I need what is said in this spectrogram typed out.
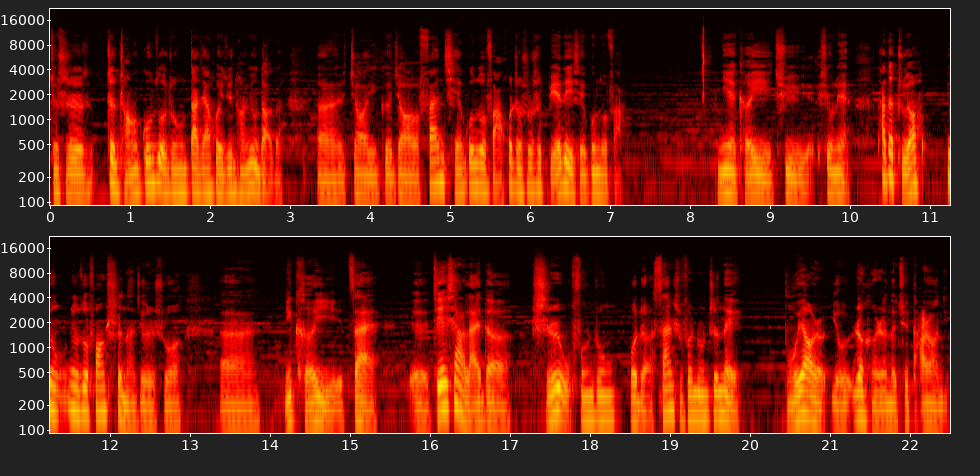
就是正常工作中大家会经常用到的，呃，叫一个叫番茄工作法，或者说是别的一些工作法。你也可以去训练它的主要用用作方式呢，就是说，呃，你可以在呃接下来的十五分钟或者三十分钟之内，不要有任何人的去打扰你，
